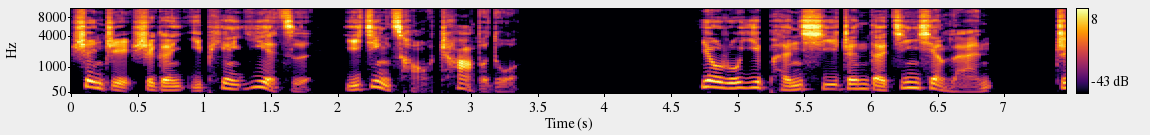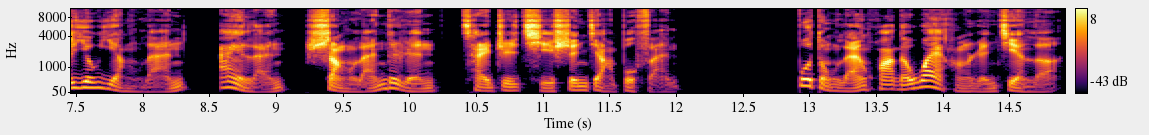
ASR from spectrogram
甚至是跟一片叶子、一茎草差不多。又如一盆稀珍的金线兰，只有养兰、爱兰、赏兰的人才知其身价不凡，不懂兰花的外行人见了。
